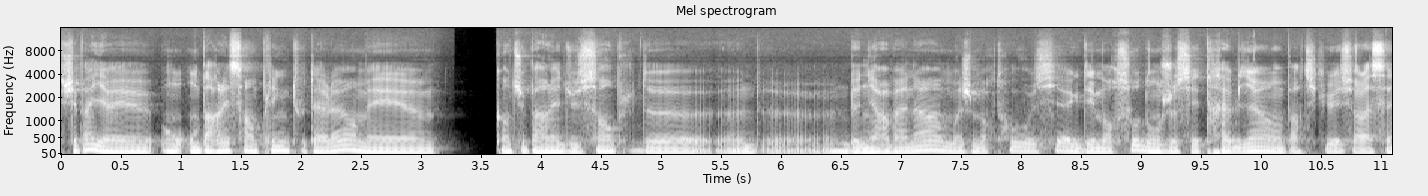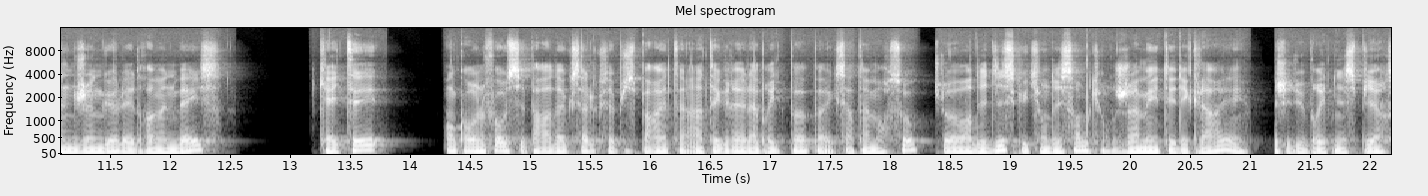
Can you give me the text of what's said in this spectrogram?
je sais pas, il y avait, on, on parlait sampling tout à l'heure, mais euh, quand tu parlais du sample de, de, de Nirvana, moi je me retrouve aussi avec des morceaux dont je sais très bien, en particulier sur la scène jungle et drum and bass, qui a été, encore une fois aussi paradoxal que ça puisse paraître, intégré à la Britpop avec certains morceaux. Je dois avoir des disques qui ont des samples qui ont jamais été déclarés. J'ai du Britney Spears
